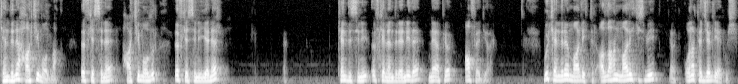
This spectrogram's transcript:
kendine hakim olmak. Öfkesine hakim olur, öfkesini yener. Kendisini öfkelendireni de ne yapıyor? Affediyor. Bu kendine maliktir. Allah'ın malik ismi evet, ona tecelli etmiş.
